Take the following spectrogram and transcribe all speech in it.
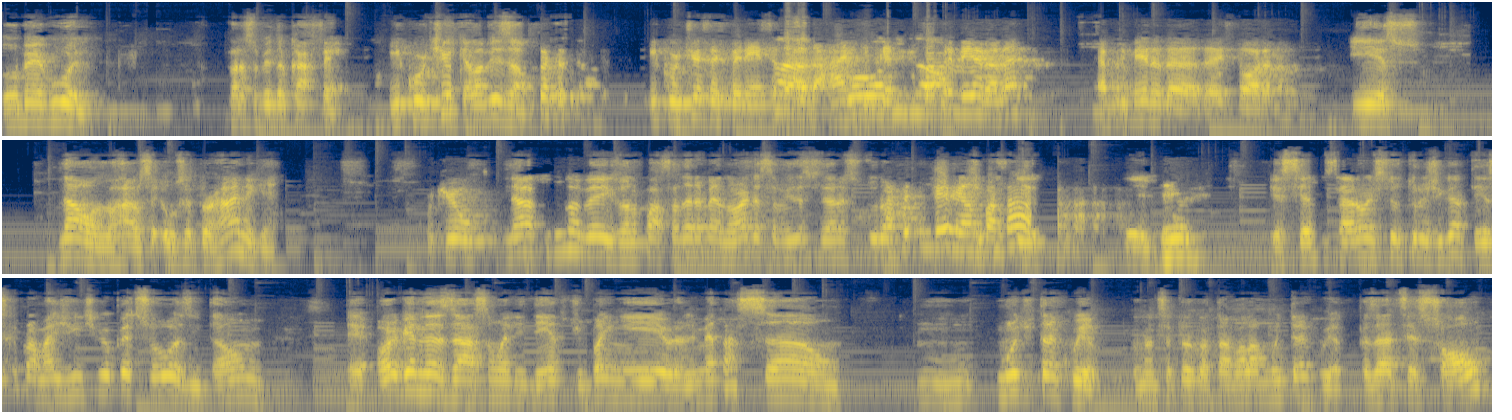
do mergulho para subir do café. E curtiu aquela visão. E curtiu essa experiência ah, da, da Heineken? Foi a primeira, né? É a primeira da, da história, né? Isso. Não, o setor Heineken? Porque eu... Não, a segunda vez. O ano passado era menor, dessa vez eles fizeram a estrutura. Ah, teve ano passado? Teve. Esse ano fizeram uma estrutura gigantesca para mais de 20 mil pessoas. Então, é, organização ali dentro de banheiro, alimentação, muito tranquilo. Pelo menos no setor que eu estava lá, muito tranquilo. Apesar de ser sol,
